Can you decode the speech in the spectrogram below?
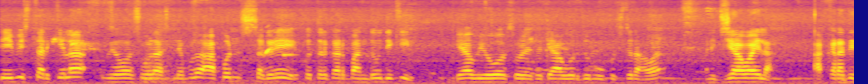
तेवीस तारखेला विवाह सोहळा असल्यामुळं आपण सगळे पत्रकार बांधव देखील या विवाह सोहळ्यासाठी आवर्जून उपस्थित राहावा. आणि जेवायला अकरा ते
